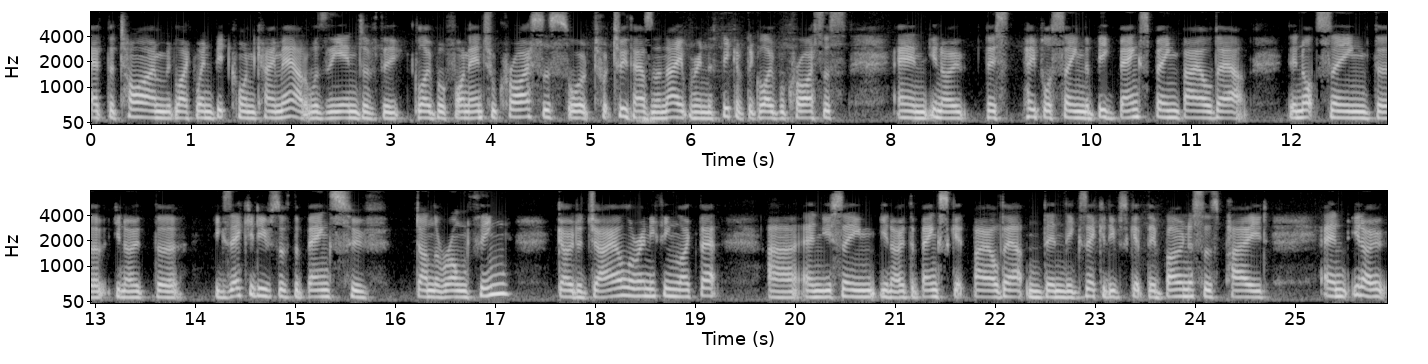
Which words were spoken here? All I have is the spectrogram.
at the time, like when Bitcoin came out, it was the end of the global financial crisis, or t- 2008. We're in the thick of the global crisis, and you know, people are seeing the big banks being bailed out. They're not seeing the you know the executives of the banks who've done the wrong thing go to jail or anything like that. Uh, and you're seeing, you know, the banks get bailed out and then the executives get their bonuses paid. And, you know,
